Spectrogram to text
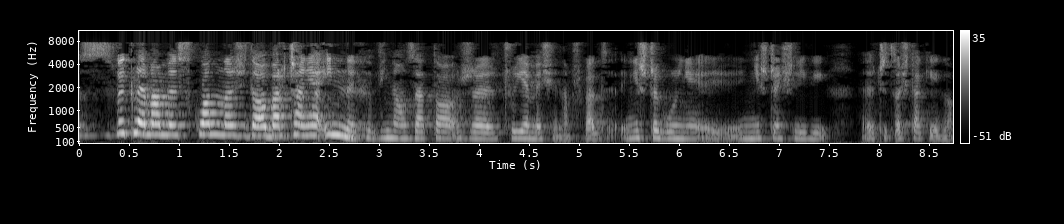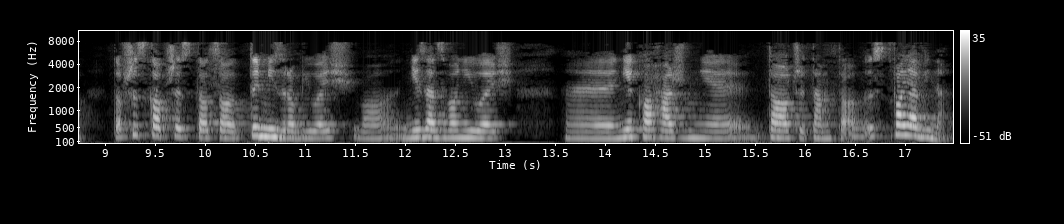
zwykle mamy skłonność do obarczania innych winą za to, że czujemy się na przykład nieszczególnie nieszczęśliwi czy coś takiego. To wszystko przez to, co ty mi zrobiłeś, bo nie zadzwoniłeś, e, nie kochasz mnie, to czy tamto, to jest twoja wina.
